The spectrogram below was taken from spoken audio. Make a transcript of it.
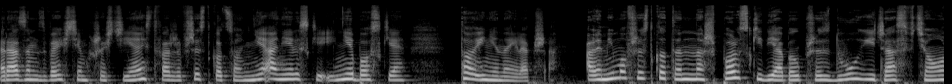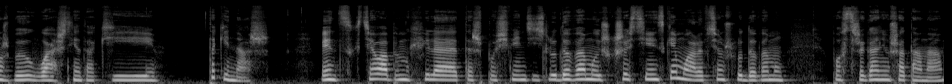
razem z wejściem chrześcijaństwa, że wszystko co nie anielskie i nieboskie, to i nie najlepsze. Ale mimo wszystko ten nasz polski diabeł przez długi czas wciąż był właśnie taki, taki nasz więc chciałabym chwilę też poświęcić ludowemu, już chrześcijańskiemu, ale wciąż ludowemu postrzeganiu szatana.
